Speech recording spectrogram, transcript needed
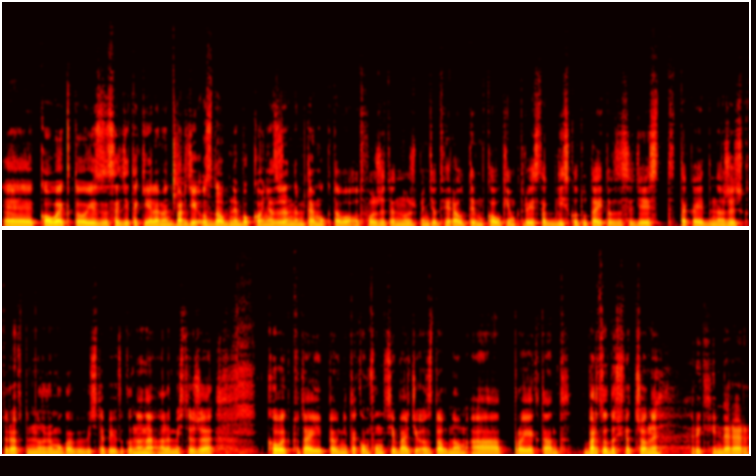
E, kołek to jest w zasadzie taki element bardziej ozdobny, bo konia z rzędem temu, kto otworzy ten nóż, będzie otwierał tym kołkiem, który jest tak blisko tutaj. To w zasadzie jest taka jedyna rzecz, która w tym nożu mogłaby być lepiej wykonana, ale myślę, że kołek tutaj pełni taką funkcję bardziej ozdobną, a projektant bardzo doświadczony, Rick Hinderer,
